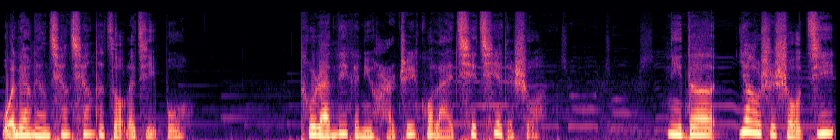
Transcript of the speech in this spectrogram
我踉踉跄跄的走了几步，突然那个女孩追过来，怯怯的说：“你的钥匙、手机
